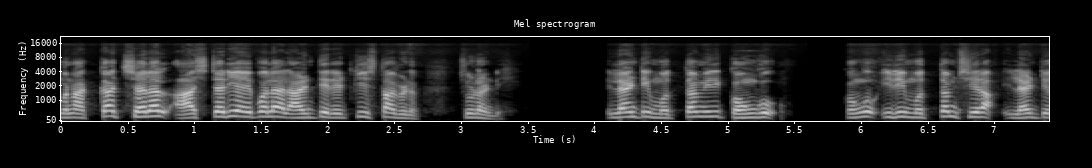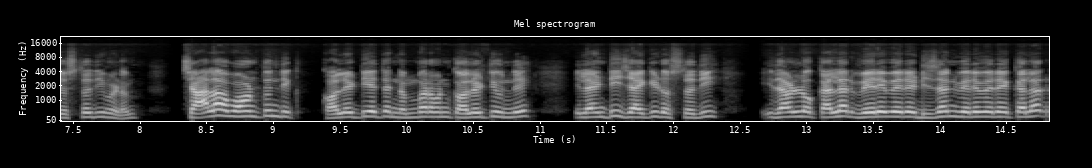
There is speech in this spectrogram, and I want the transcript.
మన అక్క చెల్లెలు ఆశ్చర్య అయిపోలే. అలాంటి రేట్కి ఇస్తా మేడం. చూడండి. ఇలాంటి మొత్తం ఇది కొంగు. కొంగు ఇది మొత్తం చీర. ఇలాంటి వస్తుంది మేడం. చాలా బాగుంటుంది. క్వాలిటీ అయితే నెంబర్ వన్ క్వాలిటీ ఉంది. ఇలాంటి జాకెట్ వస్తుంది. దాంట్లో కలర్ వేరే వేరే డిజైన్ వేరే వేరే కలర్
